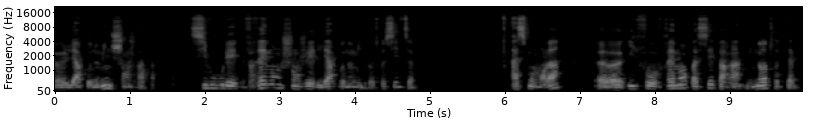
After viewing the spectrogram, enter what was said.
euh, l'ergonomie ne changera pas. Si vous voulez vraiment changer l'ergonomie de votre site, à ce moment-là, euh, il faut vraiment passer par un autre thème.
